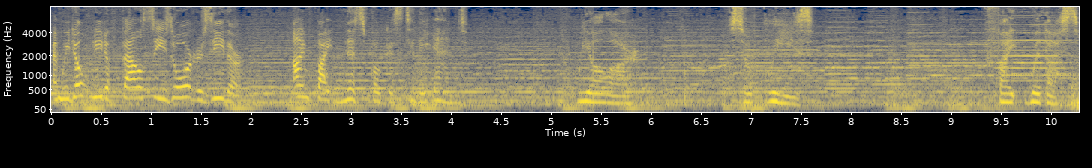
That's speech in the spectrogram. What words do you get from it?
And we don't need a fal'Cie's orders either. I'm fighting this focus to the end. We all are. So please, fight with us.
